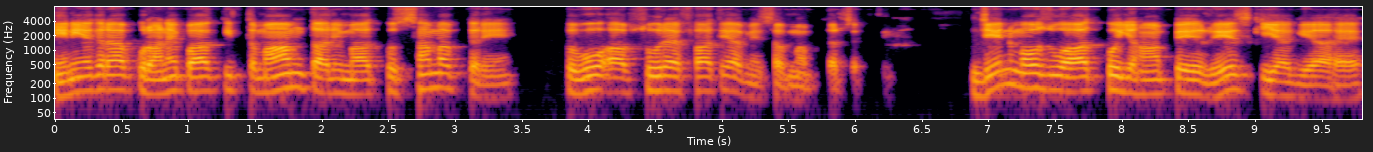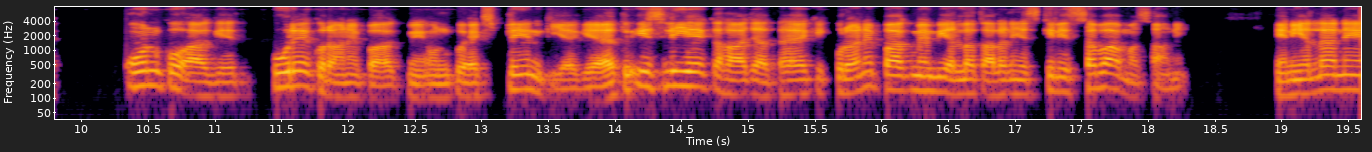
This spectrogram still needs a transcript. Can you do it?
यानी अगर आप कुरान पाक की तमाम तालीमत को सम अप करें तो वो आप सूरह फातिहा में सम अप कर सकते हैं। जिन मौजूद को यहाँ पे रेज किया गया है, उनको आगे पूरे कुरान पाक में उनको एक्सप्लेन किया गया है। तो इसलिए कहा जाता है कि कुरान पाक में भी अल्लाह ताला ने इसके लिए सबा मसानी यानी अल्लाह ने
